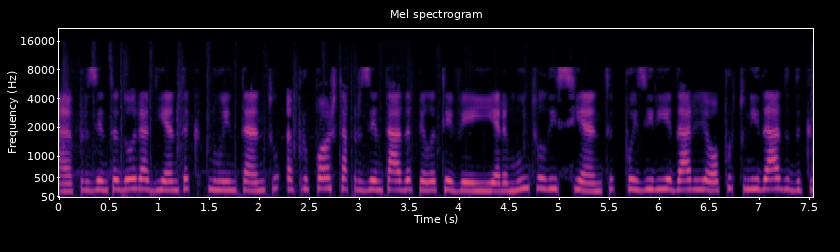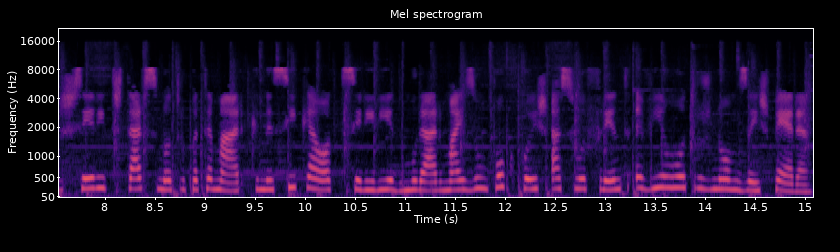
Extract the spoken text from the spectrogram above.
A apresentadora adianta que, no entanto, a proposta apresentada pela TVI era muito aliciante, pois iria dar-lhe a oportunidade de crescer e testar-se noutro patamar, que na SIC a iria demorar mais um pouco pois, à sua frente, haviam outros nomes em espera.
